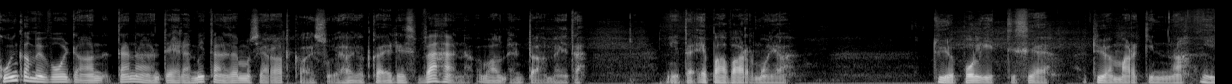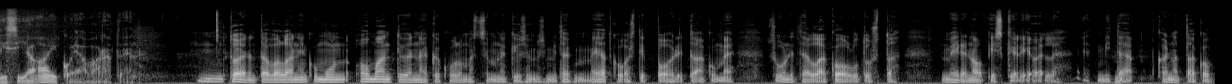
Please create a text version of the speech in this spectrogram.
Kuinka me voidaan tänään tehdä mitään semmoisia ratkaisuja, jotka edes vähän valmentaa meitä niitä epävarmoja työpoliittisia, työmarkkinallisia aikoja varten? Mm, toinen tavallaan niin kuin mun oman työn näkökulmasta sellainen kysymys, mitä me jatkuvasti pohditaan, kun me suunnitellaan koulutusta meidän opiskelijoille, että mitä kannattaako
